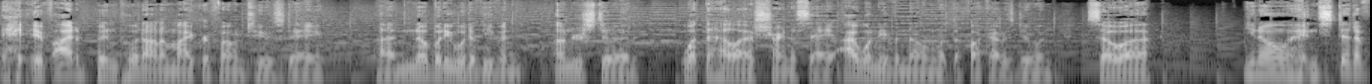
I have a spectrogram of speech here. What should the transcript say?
if I'd been put on a microphone Tuesday, uh, nobody would have even understood what the hell I was trying to say. I wouldn't even known what the fuck I was doing. So, uh, you know, instead of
